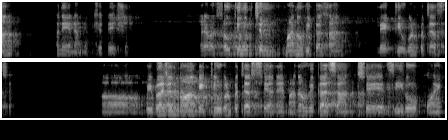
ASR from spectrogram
આંક અને એના મુખ્ય દેશો. બરાબર? સૌથી ઉચ્ચ માનવ વિકાસ આંક એટલે એક થી ઓગણપચાસ છે. વિભાજનનો આંક એક થી ઓગણપચાસ છે અને માનવ વિકાસ આંક છે ઝીરો પોઈન્ટ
